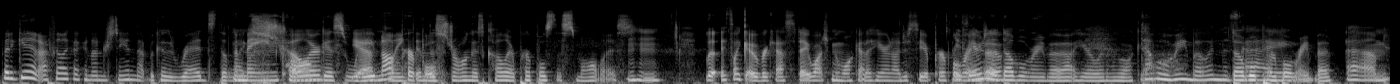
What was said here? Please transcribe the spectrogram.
But again, I feel like I can understand that because red's the, The like main color? strongest Yeah, not wavelength and purple. the strongest color. Purple's the smallest. hmm It's like overcast today. Watch me walk out of here, and I just see a purple If rainbow. there's a double rainbow out here when we walk out, Double rainbow in the double sky. purple rainbow. Um,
